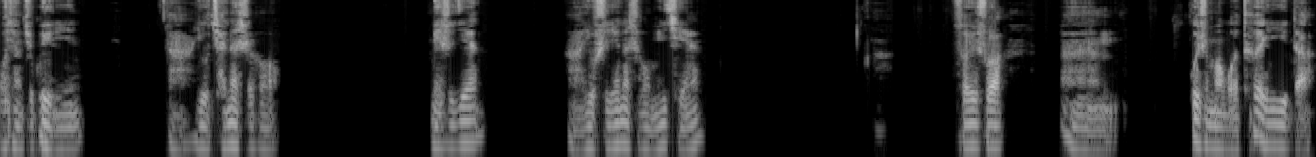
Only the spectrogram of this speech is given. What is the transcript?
我想去桂林，啊，有钱的时候没时间，啊，有时间的时候没钱，所以说，嗯，为什么我特意的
